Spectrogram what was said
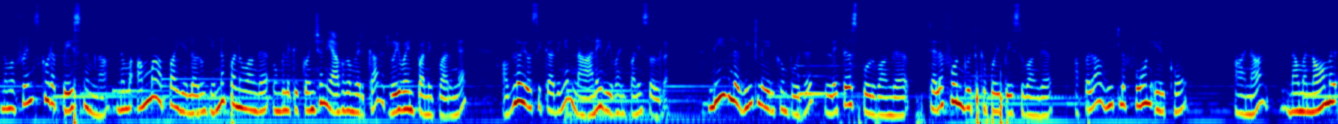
நம்ம ஃப்ரெண்ட்ஸ் கூட பேசினோம்னா நம்ம அம்மா அப்பா எல்லோரும் என்ன பண்ணுவாங்க? உங்களுக்கு கொஞ்சம் ஞாபகம் இருக்கா? ரிவைண்ட் பண்ணி பாருங்கள் அவ்வளோ யோசிக்காதீங்க. நானே ரிவைண்ட் பண்ணி சொல்கிறேன் லீவில் வீட்டில் இருக்கும்போது லெட்டர்ஸ் போடுவாங்க டெலஃபோன் பூத்துக்கு போய் பேசுவாங்க. அப்போல்லாம் வீட்டில் ஃபோன் இருக்கும். ஆனால் நம்ம நார்மல்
